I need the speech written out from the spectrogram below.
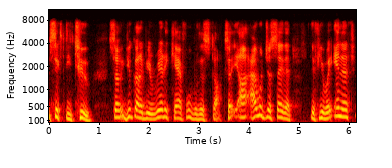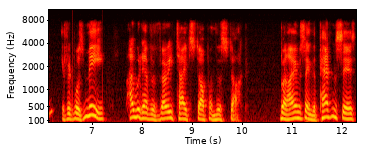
62. So you've got to be really careful with this stock. So I, I would just say that if you were in it, if it was me, I would have a very tight stop on this stock. But I am saying the pattern says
